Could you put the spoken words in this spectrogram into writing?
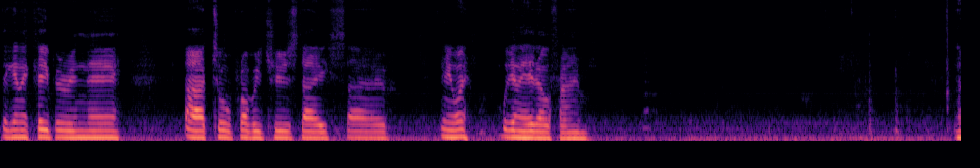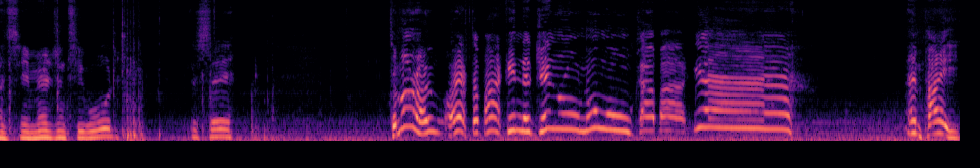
They're going to keep her in there uh, till probably Tuesday. So, anyway, we're going to head off home. That's the emergency ward. Just there. Tomorrow I have to park in the general normal car park. Yeah! And pay.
